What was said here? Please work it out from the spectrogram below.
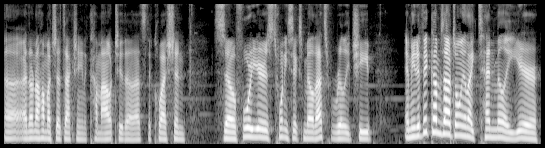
Uh, I don't know how much that's actually going to come out to, though. That's the question. So four years, 26 mil. That's really cheap. I mean, if it comes out to only like 10 mil a year,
